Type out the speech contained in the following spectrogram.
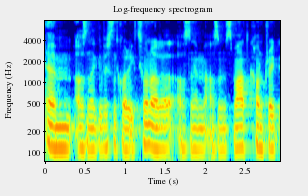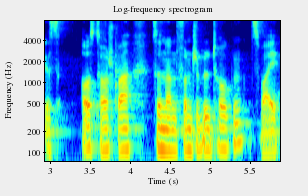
ähm, aus einer gewissen Kollektion oder aus einem, aus einem Smart Contract ist austauschbar, sondern Fungible Token 2,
